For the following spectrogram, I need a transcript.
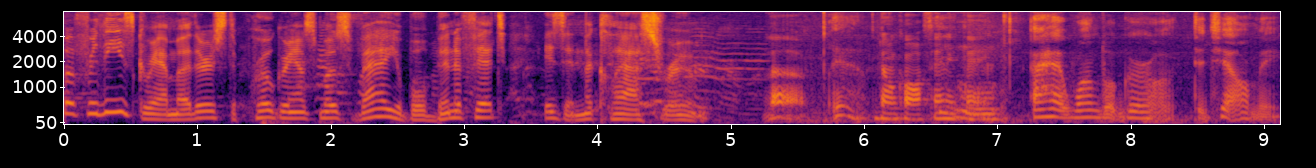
But for these grandmothers, the program's most valuable benefit is in the classroom. Love. Yeah. Don't cost anything. Mm -hmm. I had one little girl to tell me,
